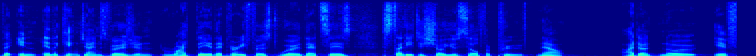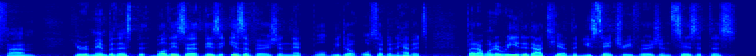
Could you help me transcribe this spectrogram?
the, in in the King James version, right there, that very first word that says "study to show yourself approved." Now, I don't know if um, you remember this, but well, there's a there's a, is a version that well we don't also don't have it, but I want to read it out here. The New Century Version says it this.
